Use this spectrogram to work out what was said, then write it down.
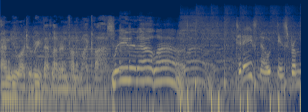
And you are to read that letter in front of my class. Read it out loud. Today's note is from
